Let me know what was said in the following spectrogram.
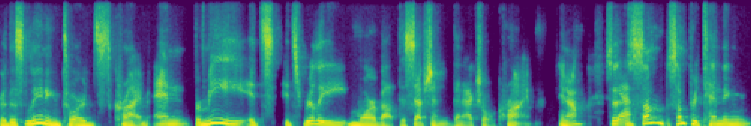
or this leaning towards crime and for me it's it's really more about deception than actual crime you know so Yeah. some some pretending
